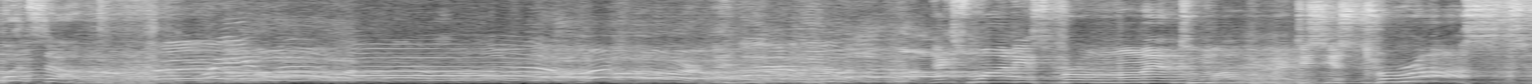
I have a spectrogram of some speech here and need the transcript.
What's up? Next one is from Momentum album, and this is Trust.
